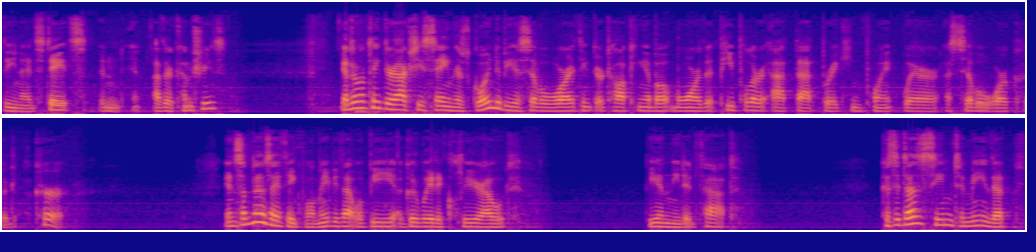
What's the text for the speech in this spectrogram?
the United States and other countries. I don't think they're actually saying there's going to be a civil war. I think they're talking about more that people are at that breaking point where a civil war could occur. And sometimes I think, well, maybe that would be a good way to clear out the unneeded fat. Because it does seem to me that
